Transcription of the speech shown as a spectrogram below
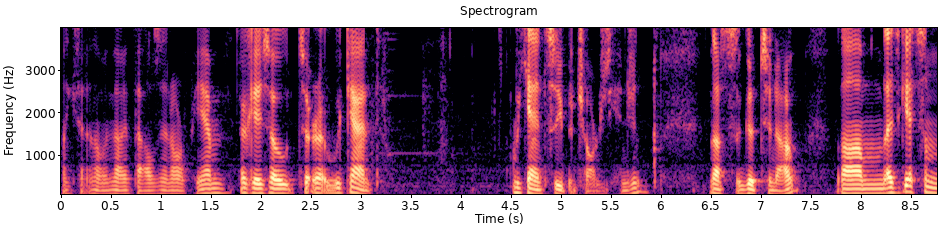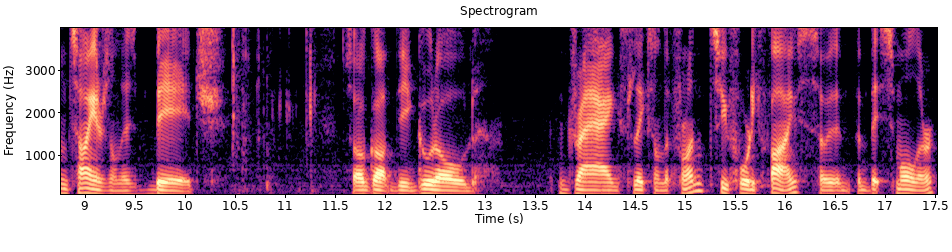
like 9,000 RPM. Okay, so uh, we can't. We can't supercharge the engine. That's good to know. Um, let's get some tires on this bitch. So I've got the good old drag slicks on the front, 245s, so a, a bit smaller.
